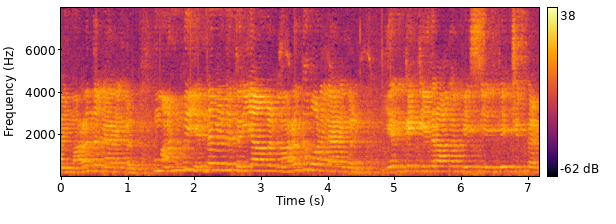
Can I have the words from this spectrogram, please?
உம்மை மறந்த நேரங்கள் உம் அன்பு என்னவென்று தெரியாமல் மறந்து போன நேரங்கள். இயற்கைக்கு எதிராக பேசிய பேச்சுக்கள்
